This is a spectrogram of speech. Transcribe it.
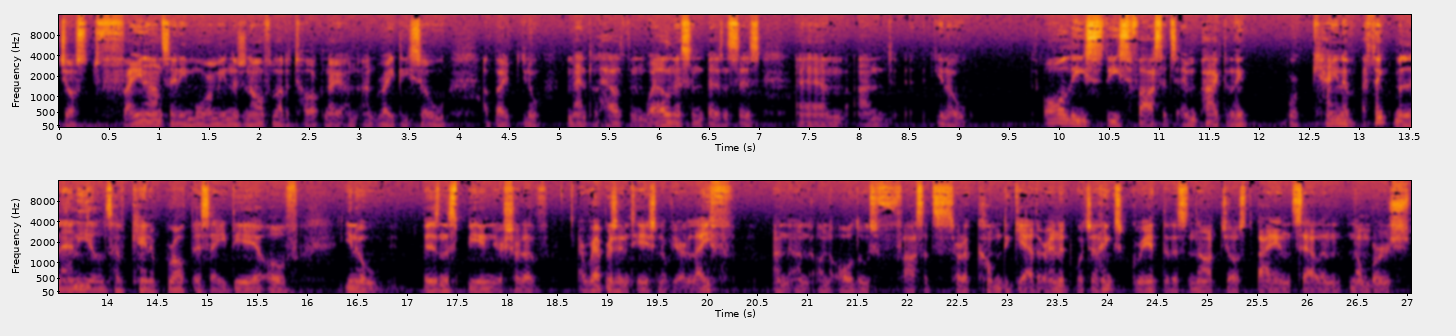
just finance anymore. I mean, there's an awful lot of talk now, and, and rightly so, about you know mental health and wellness in businesses, um, and you know all these these facets impact. I think we're kind of I think millennials have kind of brought this idea of you know business being your sort of a representation of your life and, and, and all those facets sort of come together in it, which I think is great that it's not just buying, selling, numbers,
